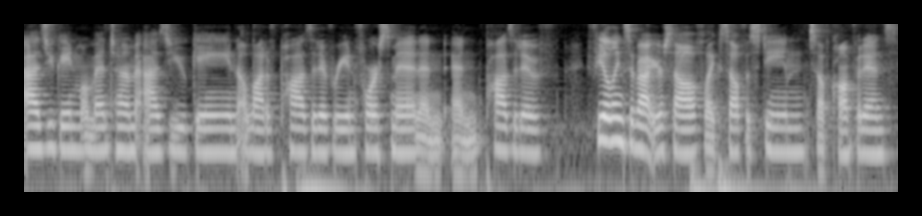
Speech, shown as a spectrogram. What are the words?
as you gain momentum, as you gain a lot of positive reinforcement and, and positive feelings about yourself, like self esteem, self confidence,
